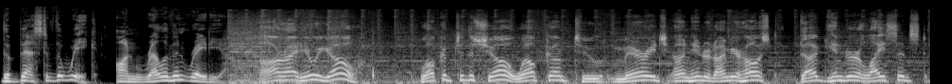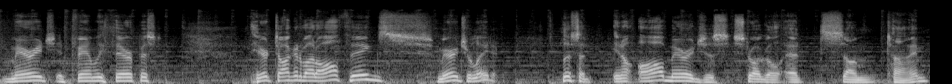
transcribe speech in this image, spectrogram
the best of the week on Relevant Radio. All right, here we go. Welcome to the show. Welcome to Marriage Unhindered. I'm your host, Doug Hinderer, licensed marriage and family therapist. Here talking about all things marriage related. Listen, you know, all marriages struggle at some time.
